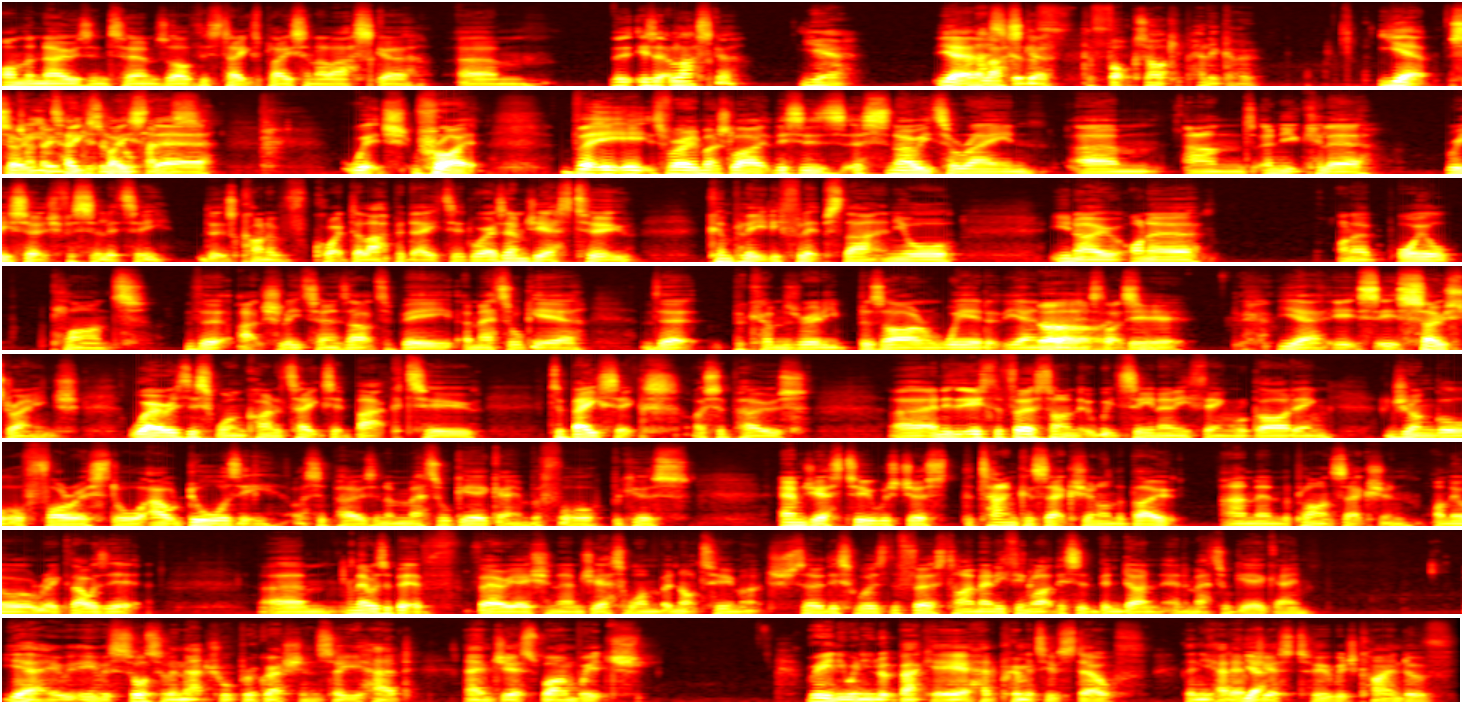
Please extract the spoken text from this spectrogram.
on the nose in terms of this takes place in Alaska. Um, is it Alaska? Yeah. Yeah, Alaska. Alaska. The, the, Fox Archipelago. Yeah, so it takes place, place, there, which right, but it, it's very much like this is a snowy terrain um, and a nuclear research facility that's kind of quite dilapidated, whereas MGS two completely flips that, and you're, you know, on a on a oil plant that actually turns out to be a Metal Gear that becomes really bizarre and weird at the end. Oh, it's like dear. Some, yeah, it's it's so strange. Whereas this one kind of takes it back to to basics, I suppose. Uh, and it's the first time that we'd seen anything regarding jungle or forest or outdoorsy, I suppose, in a Metal Gear game before, because MGS2 was just the tanker section on the boat and then the plant section on the oil rig. That was it. Um, and there was a bit of variation in MGS1, but not too much. So this was the first time anything like this had been done in a Metal Gear game. Yeah, it, it was sort of a natural progression. So you had MGS1, which really, when you look back at it, it had primitive stealth. Then you had MGS2, yeah. which kind of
